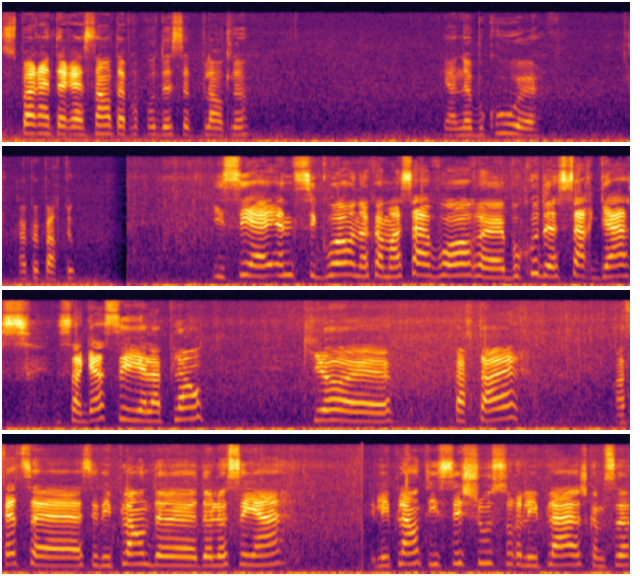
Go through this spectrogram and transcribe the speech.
super intéressantes à propos de cette plante-là. Il y en a beaucoup euh, un peu partout. Ici à Antigua, on a commencé à voir euh, beaucoup de sargasses. Le sargasse, c'est la plante qu'il y a par terre. En fait, c'est des plantes de, de l'océan. Les plantes, ils s'échouent sur les plages comme ça.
